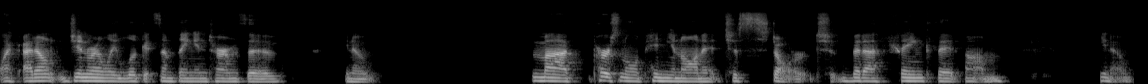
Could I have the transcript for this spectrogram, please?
like, I don't generally look at something in terms of, you know, my personal opinion on it to start, but I think that, um, you know,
